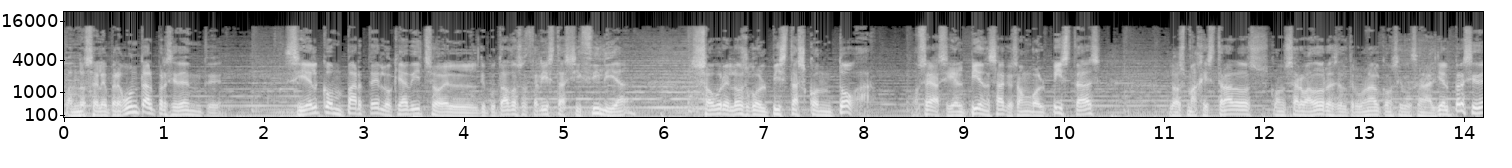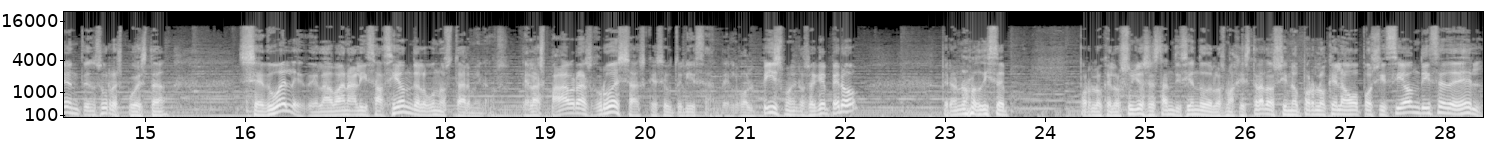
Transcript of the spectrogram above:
Cuando se le pregunta al presidente si él comparte lo que ha dicho el diputado socialista Sicilia sobre los golpistas con toga. O sea, si él piensa que son golpistas los magistrados conservadores del Tribunal Constitucional. Y el presidente, en su respuesta, se duele de la banalización de algunos términos, de las palabras gruesas que se utilizan, del golpismo y no sé qué, pero, pero no lo dice por lo que los suyos están diciendo de los magistrados, sino por lo que la oposición dice de él.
